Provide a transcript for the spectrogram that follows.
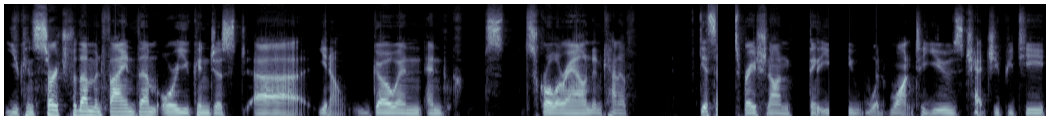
you can search for them and find them, or you can just uh, you know go and and scroll around and kind of get some inspiration on things that you would want to use ChatGPT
